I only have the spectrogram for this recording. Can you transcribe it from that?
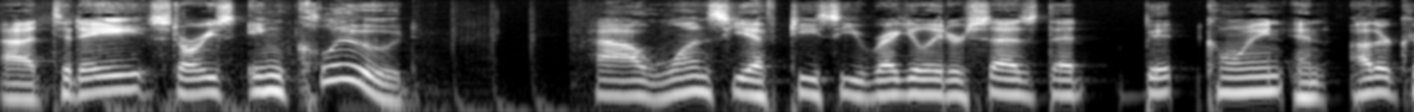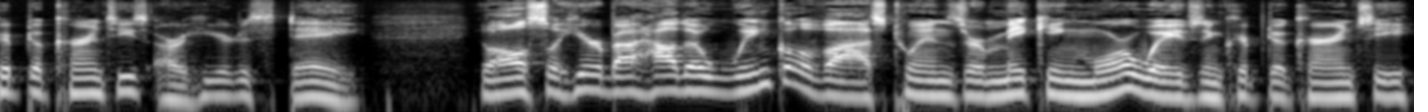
Uh, today, stories include how one CFTC regulator says that Bitcoin and other cryptocurrencies are here to stay. You'll also hear about how the Winklevoss twins are making more waves in cryptocurrency,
